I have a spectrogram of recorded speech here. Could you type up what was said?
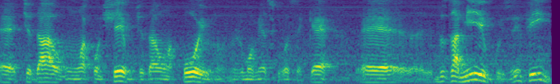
é, te dá um aconchego, te dá um apoio nos momentos que você quer, é, dos amigos, enfim,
